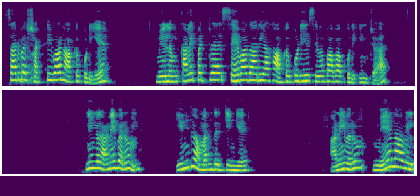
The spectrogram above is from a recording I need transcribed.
சர்வ சக்திவான் ஆக்கக்கூடிய மேலும் கலைப்பற்ற சேவாதாரியாக ஆக்கக்கூடிய சிவபாபா கூறுகின்றார் நீங்கள் அனைவரும் எங்கு அமர்ந்திருக்கீங்க? அனைவரும் மேலாவில்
